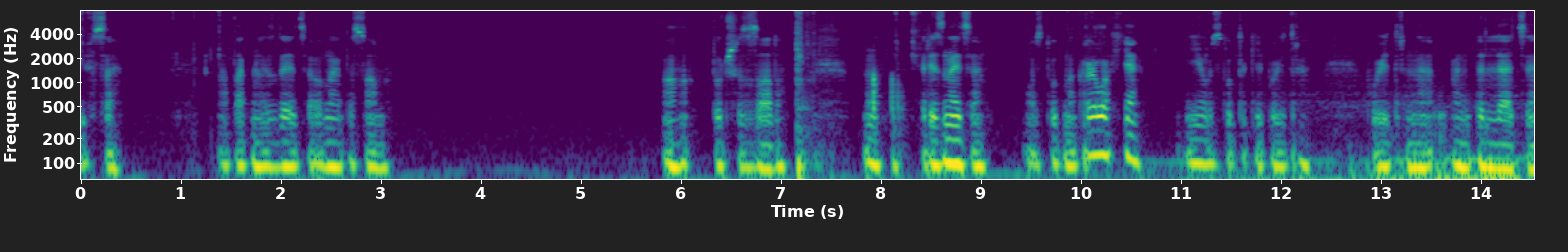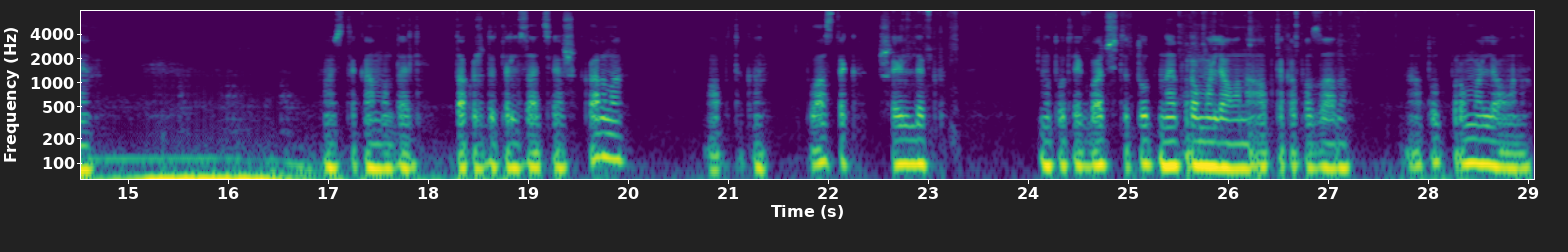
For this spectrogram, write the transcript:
І все. А так, мені здається, одне і те саме. Ага, тут ще ззаду. Ну, різниця ось тут на крилах є, і ось тут такий повітря, повітряна вентиляція. Ось така модель. Також деталізація шикарна. Оптика, пластик, шильдик. Ну тут, як бачите, тут не промальована оптика позаду, а тут промальована.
